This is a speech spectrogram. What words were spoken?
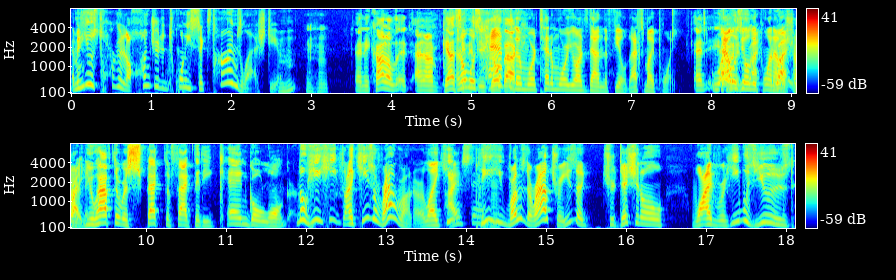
I mean, he was targeted 126 times last year, mm-hmm. Mm-hmm. And he caught a, and I'm and guessing almost you go half back, of them were 10 or more yards down the field. That's my point. and that was the only right, point I was trying right. to make. You have to respect the fact that he can go longer. No, he he like he's a route runner. Like he he, he mm-hmm. runs the route tree. He's a traditional wide. Re- he was used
